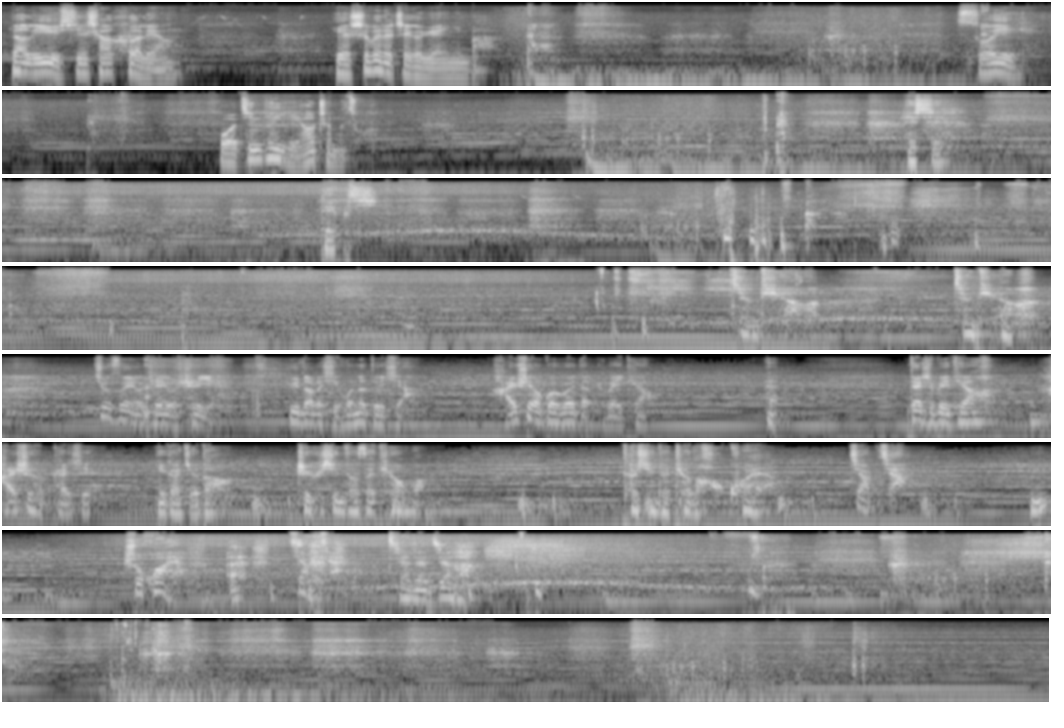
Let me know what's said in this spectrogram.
要李雨欣杀贺良，也是为了这个原因吧？所以，我今天也要这么做。叶希，对不起。江婷，就算有钱有事业，遇到了喜欢的对象，还是要乖乖等着被挑。但是被挑还是很开心。你感觉到这颗心脏在跳吗？他现在跳得好快啊！嫁不嫁？嗯，说话呀！哎，嫁不嫁？嫁嫁嫁！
